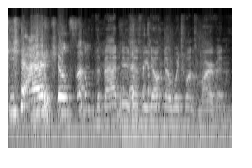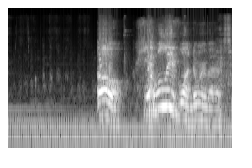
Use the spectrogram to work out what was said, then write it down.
yeah, I already killed some. The bad news is we don't know which one's Marvin. Oh, yeah, we'll leave one. Don't worry about it.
